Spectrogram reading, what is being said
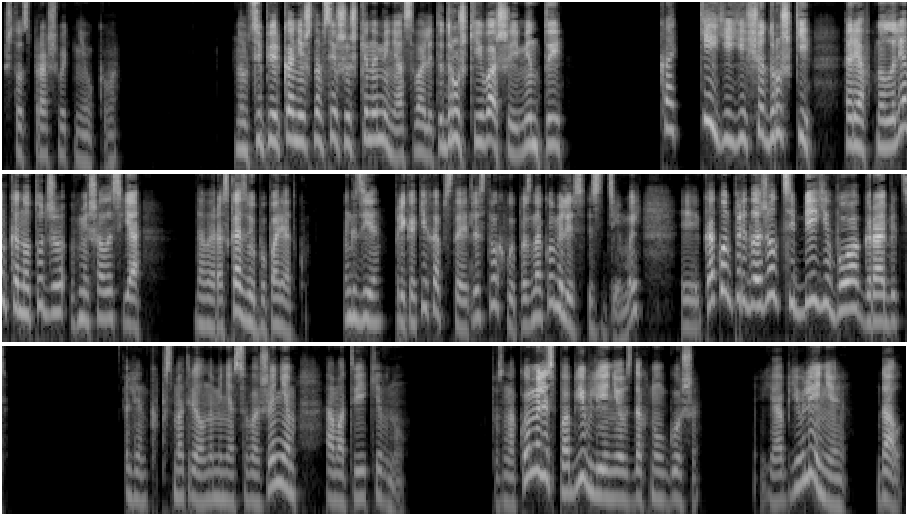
что спрашивать не у кого. Ну, теперь, конечно, все шишки на меня свалят, и дружки и ваши, и менты. Какие еще дружки? — рявкнула Ленка, но тут же вмешалась я. Давай рассказывай по порядку. Где, при каких обстоятельствах вы познакомились с Димой, и как он предложил тебе его ограбить?» Ленка посмотрела на меня с уважением, а Матвей кивнул. «Познакомились по объявлению», — вздохнул Гоша. «Я объявление дал.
